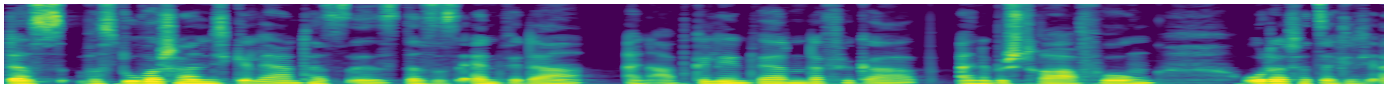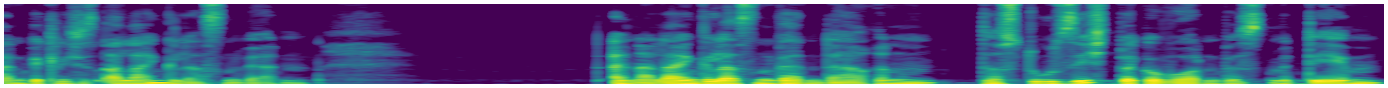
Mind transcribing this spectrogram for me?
Das, was du wahrscheinlich gelernt hast, ist, dass es entweder ein abgelehnt werden dafür gab, eine Bestrafung oder tatsächlich ein wirkliches Alleingelassen werden. Ein Alleingelassen werden darin, dass du sichtbar geworden bist mit dem,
